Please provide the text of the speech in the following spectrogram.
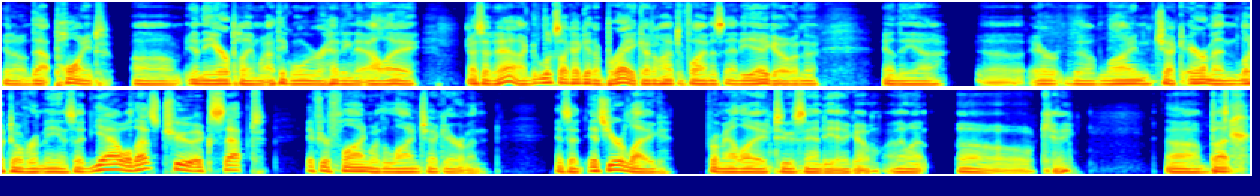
you know, that point um, in the airplane. I think when we were heading to L.A., I said, "Yeah, it looks like I get a break. I don't have to fly into San Diego." And the and the uh, uh, air the line check airman looked over at me and said, "Yeah, well, that's true, except if you're flying with a line check airman." and said, "It's your leg from L.A. to San Diego." And I went, "Oh, okay," uh, but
